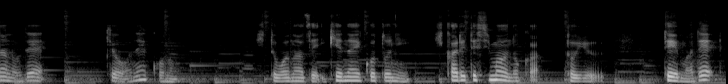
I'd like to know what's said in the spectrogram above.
なので今日はねこの「人はなぜいけないことに惹かれてしまうのか」というテーマで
